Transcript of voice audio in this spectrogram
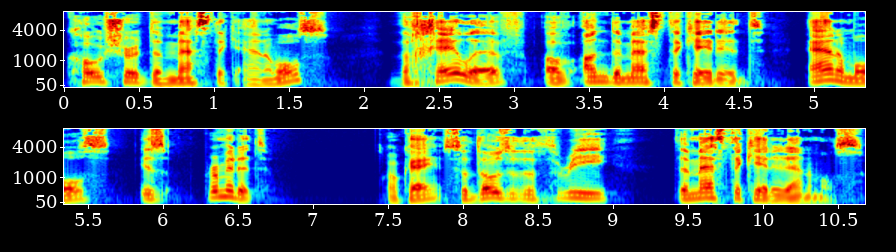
kosher domestic animals. The chalev of undomesticated animals is permitted. Okay, so those are the three domesticated animals.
